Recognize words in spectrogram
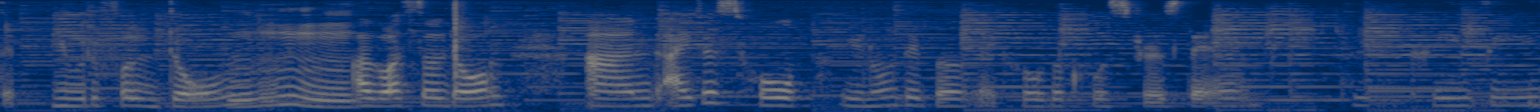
The beautiful dome, mm. Al Wasl Dome. And I just hope, you know, they build like roller coasters there. Crazy.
